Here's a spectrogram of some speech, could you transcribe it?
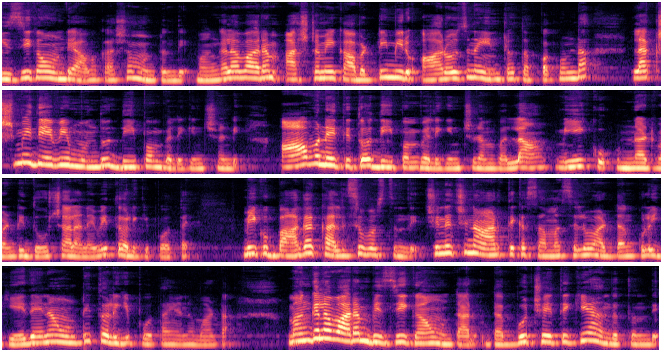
బిజీగా ఉండే అవకాశం ఉంటుంది. మంగళవారం అష్టమి కాబట్టి మీరు ఆ రోజున ఇంట్లో తప్పకుండా లక్ష్మీదేవి ముందు దీపం వెలిగించండి. ఆవు నెత్తితో దీపం వెలిగించడం వల్ల మీకు ఉన్నటువంటి దోషాలు అనేవి తొలగిపోతాయి. మీకు బాగా కలిసి వస్తుంది. చిన్న చిన్న ఆర్థిక సమస్యలు అడ్డంకులు ఏదైనా ఉంటే తొలగిపోతాయి అన్నమాట మంగళవారం బిజీగా ఉంటారు. డబ్బు చేతికి అందుతుంది.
